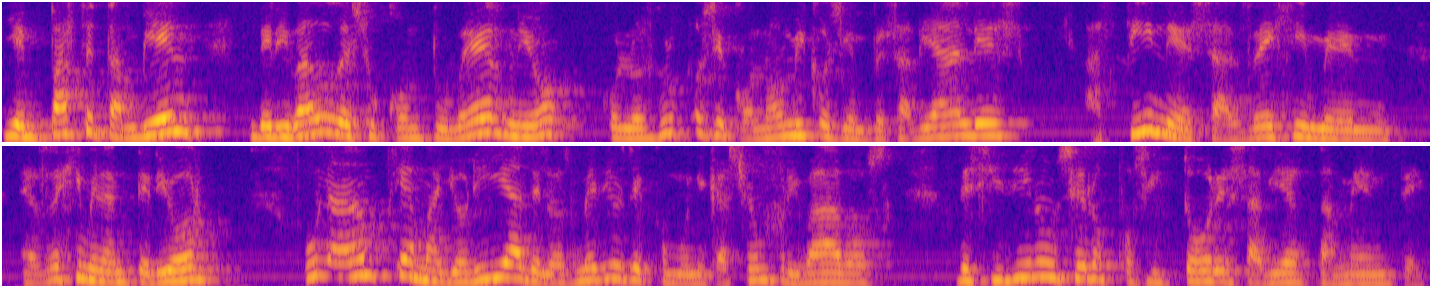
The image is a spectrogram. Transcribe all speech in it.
y en parte también derivado de su contubernio con los grupos económicos y empresariales afines al régimen, el régimen anterior, una amplia mayoría de los medios de comunicación privados decidieron ser opositores abiertamente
